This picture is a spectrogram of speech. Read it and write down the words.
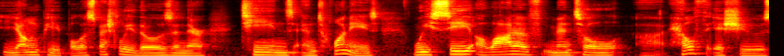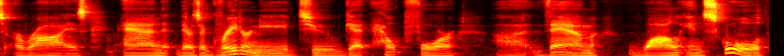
young people, especially those in their teens and 20s, we see a lot of mental uh, health issues arise, and there's a greater need to get help for uh, them while in school.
